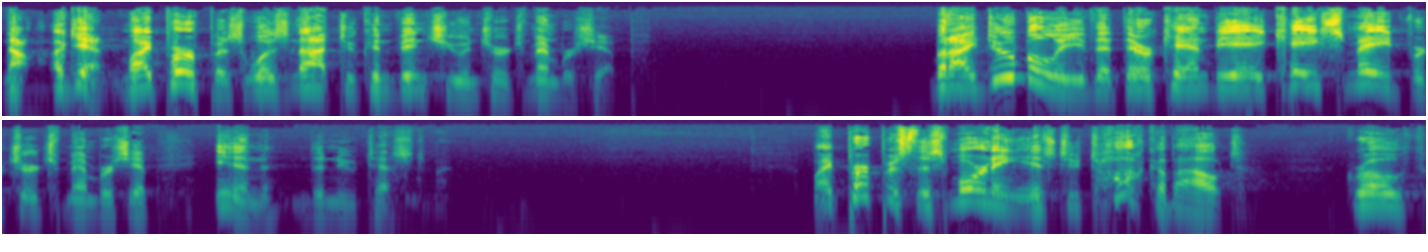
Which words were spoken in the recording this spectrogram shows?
Now, again, my purpose was not to convince you in church membership. But I do believe that there can be a case made for church membership in the New Testament. My purpose this morning is to talk about growth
